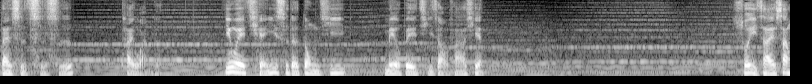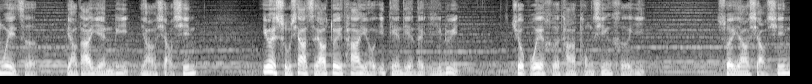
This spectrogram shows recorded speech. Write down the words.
但是此时太晚了，因为潜意识的动机没有被及早发现，所以在上位者表达严厉要小心，因为属下只要对他有一点点的疑虑，就不会和他同心合意，所以要小心。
